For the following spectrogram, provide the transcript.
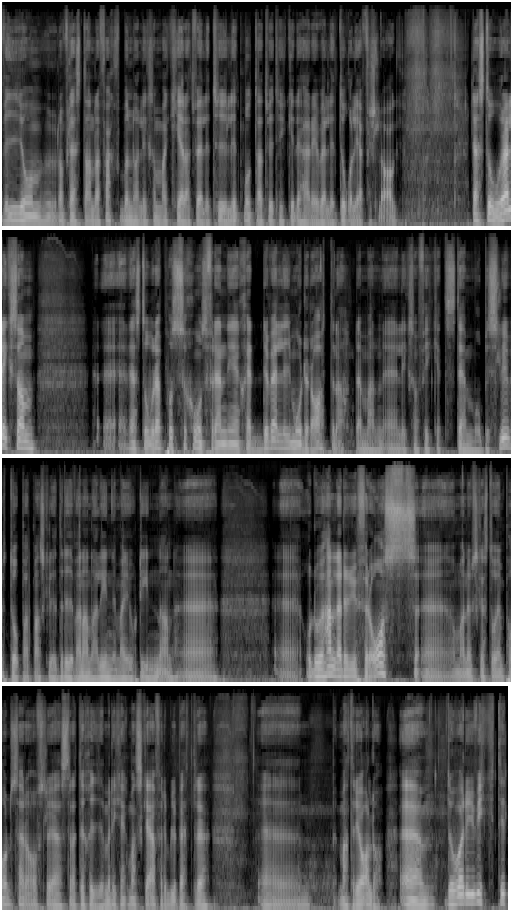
vi och de flesta andra fackförbund har liksom markerat väldigt tydligt mot att vi tycker det här är väldigt dåliga förslag. Den stora liksom Eh, den stora positionsförändringen skedde väl i Moderaterna där man eh, liksom fick ett stämmobeslut på att man skulle driva en annan linje man gjort innan. Eh, Eh, och då handlade det ju för oss, eh, om man nu ska stå i en podd så här och avslöja strategier, men det kanske man ska för det blir bättre eh, material då. Ehm, då var det ju viktigt,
